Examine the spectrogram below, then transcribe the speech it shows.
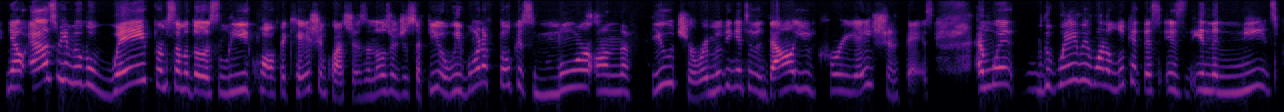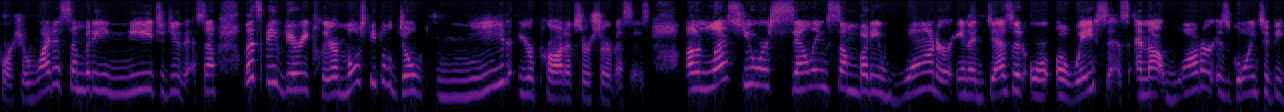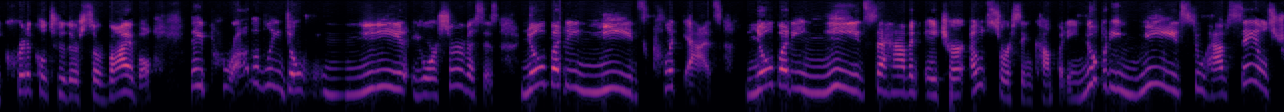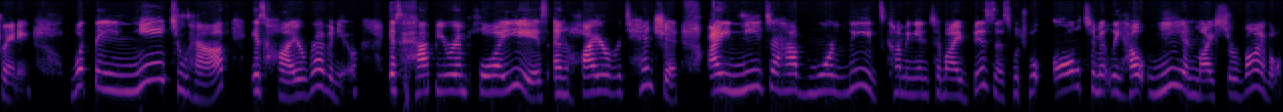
Now, as we move away from some of those lead qualification questions, and those are just a few, we want to focus more on the future. We're moving into the value creation phase. And when the way we want to look at this is in the needs portion. Why does somebody need to do this? Now, let's be very clear. Most people don't need your products or services. Unless you are selling somebody water in a desert or oasis, and that water is going to be critical to their survival, they probably don't need your your services. Nobody needs click ads. Nobody needs to have an HR outsourcing company. Nobody needs to have sales training. What they need to have is higher revenue, is happier employees and higher retention. I need to have more leads coming into my business, which will ultimately help me in my survival.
